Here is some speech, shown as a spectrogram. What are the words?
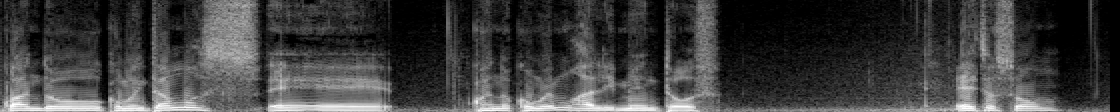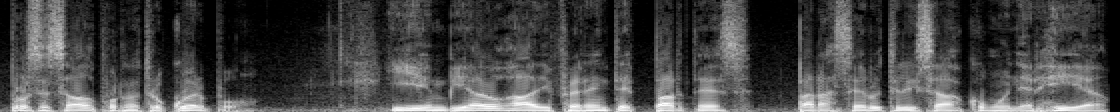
Cuando comentamos, eh, cuando comemos alimentos, estos son procesados por nuestro cuerpo y enviados a diferentes partes para ser utilizados como energía,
